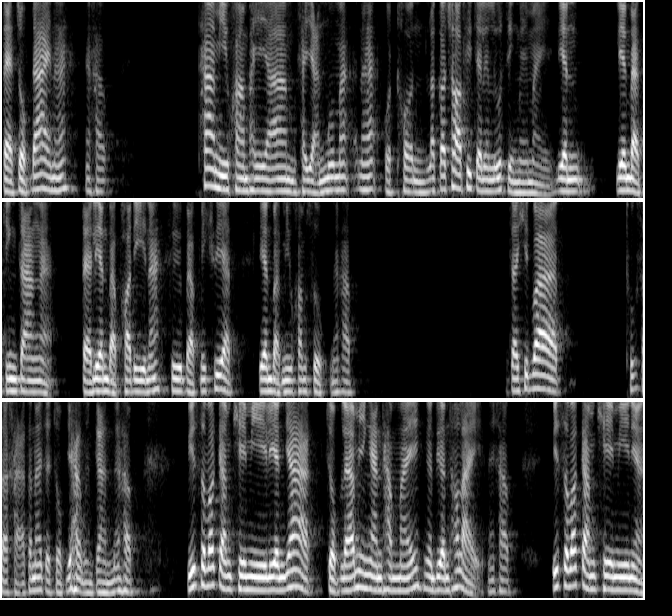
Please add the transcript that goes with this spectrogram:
แต่จบได้นะนะครับ ถ้ามีความพยายามขยันมุมะนะอดทน แล้วก็ชอบที่จะเรียนรู้สิ่งใหม่ๆ เรียนเรียนแบบจริงจังอะ แต่เรียนแบบพอดีนะ คือแบบไม่เครียด เรียนแบบมีความสุขนะครับจะคิดว่าทุกสาขาก็น่าจะจบยากเหมือนกันนะครับ วิศวกรรมเคมีเรียนยากจบแล้วมีงานทำไหมเงินเดือนเท่าไหร่นะครับ วิศวกรรมเคมีเนี่ย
